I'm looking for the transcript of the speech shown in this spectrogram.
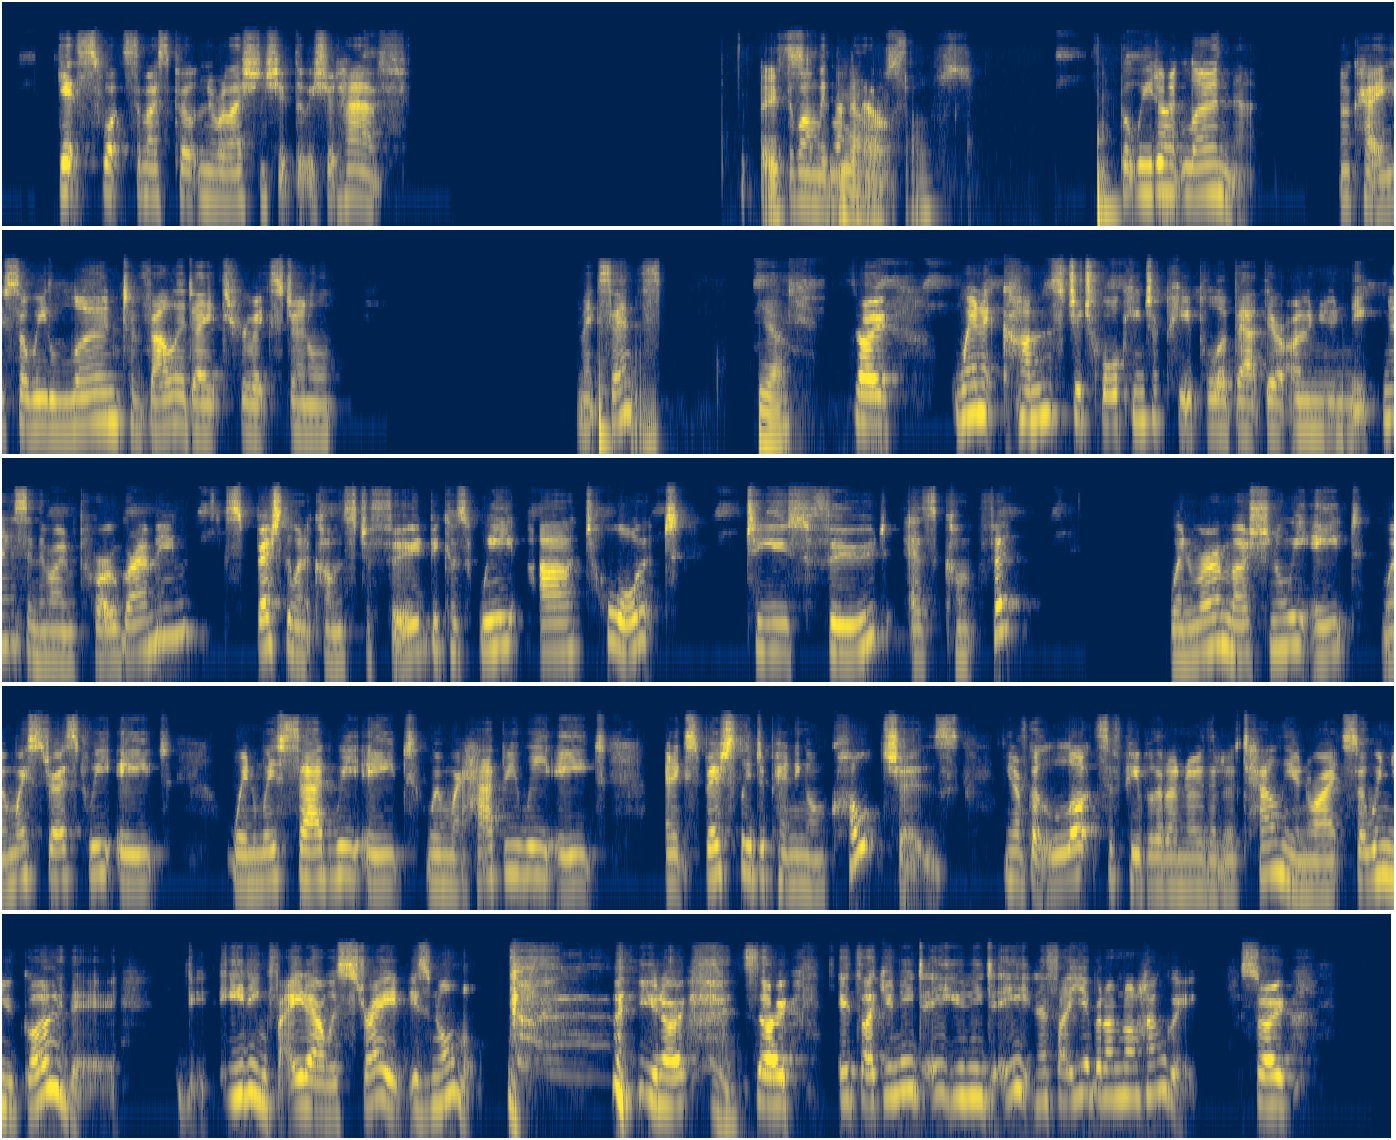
Guess what's the most important relationship that we should have? It's the one with ourselves. ourselves. But we don't learn that. Okay. So we learn to validate through external. Make mm-hmm. sense? Yeah. So when it comes to talking to people about their own uniqueness and their own programming, especially when it comes to food, because we are taught to use food as comfort. When we're emotional, we eat. When we're stressed, we eat. When we're sad, we eat. When we're happy, we eat. And especially depending on cultures, you know, I've got lots of people that I know that are Italian, right? So when you go there, eating for eight hours straight is normal. you know, so it's like you need to eat, you need to eat. And it's like, yeah, but I'm not hungry. So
